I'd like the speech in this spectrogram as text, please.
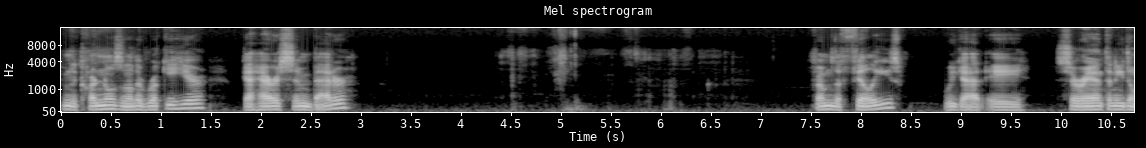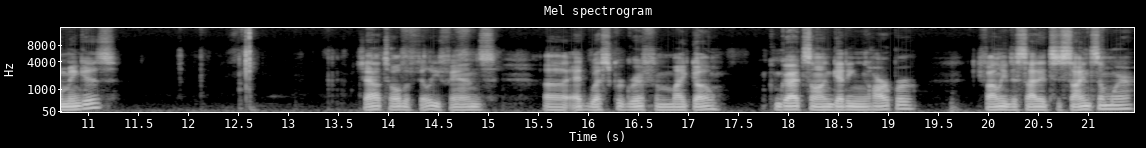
From the Cardinals, another rookie here. Got Harrison Bader. From the Phillies, we got a Seranthony Dominguez. Shout out to all the Philly fans uh, Ed Westgriff and Mike O. congrats on getting Harper. He finally decided to sign somewhere.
